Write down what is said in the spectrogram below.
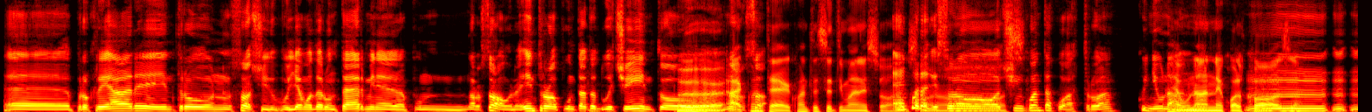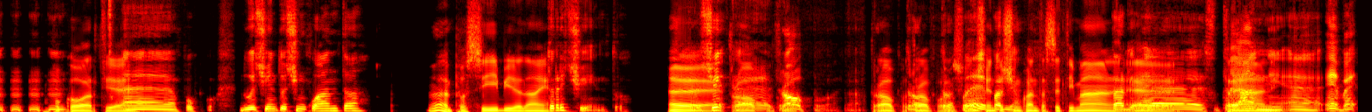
eh, procreare entro, non lo so, ci vogliamo dare un termine, non lo so, entro la puntata 200? Eh, no, so. Quante settimane sono? Eh, guarda sono... che sono 54, eh. Quindi un anno. È un anno e qualcosa. Mm, mm, mm, mm un po' corti, eh. eh poco. 250? Non è possibile, dai. 300. Eh, Cioè, troppo, eh, troppo, troppo, troppo, troppo. Sono eh, 150 parli, settimane. Parli, eh, eh, tre anni. anni. Eh, beh,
